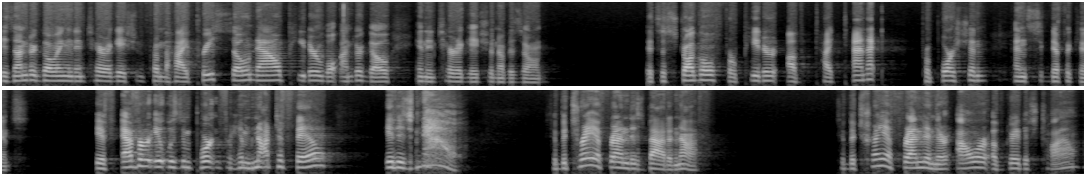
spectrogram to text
is undergoing an interrogation from the high priest, so now Peter will undergo an interrogation of his own. It's a struggle for Peter of titanic proportion and significance. If ever it was important for him not to fail, it is now. To betray a friend is bad enough. To betray a friend in their hour of greatest trial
